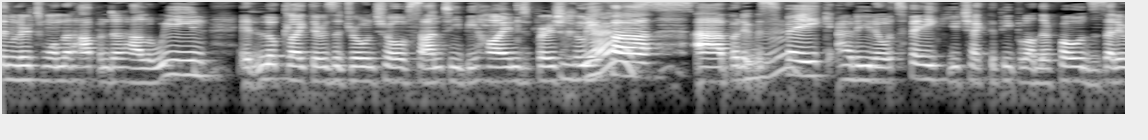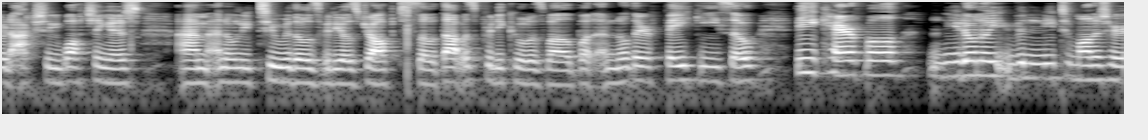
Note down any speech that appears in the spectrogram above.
similar to one that happened at Halloween. It looked like there was a drone show of Santi behind Burj Khalifa, yes. uh, but it was mm -hmm. fake. How do you know it's fake? You check the people on their phones. Is anyone actually watching it? Um, and only two of those videos dropped, so that was pretty cool as well. But another fakey. So be careful. You don't even need to monitor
